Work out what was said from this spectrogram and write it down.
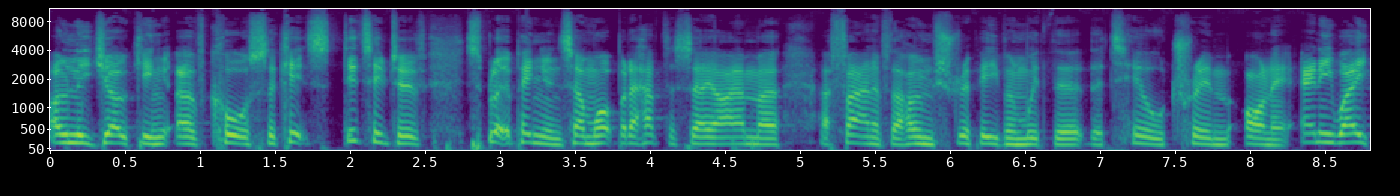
only joking, of course. The kits did seem to have split opinion somewhat, but I have to say I am a, a fan of the home strip, even with the, the teal trim on it. Anyway,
